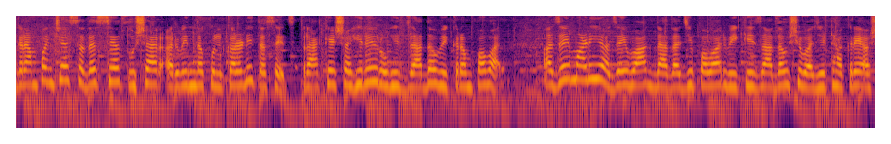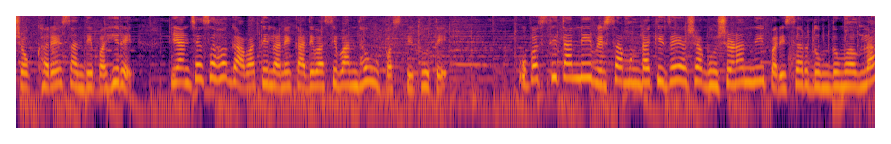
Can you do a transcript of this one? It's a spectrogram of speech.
ग्रामपंचायत सदस्य तुषार अरविंद कुलकर्णी तसेच राकेश अहिरे रोहित जाधव विक्रम पवार अजय माळी अजय वाघ दादाजी पवार विकी जाधव शिवाजी ठाकरे अशोक खरे संदीप अहिरे यांच्यासह गावातील अनेक आदिवासी बांधव उपस्थित होते. उपस्थितांनी बिरसा मुंडा की जय अशा घोषणांनी परिसर दुमदुमवला.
